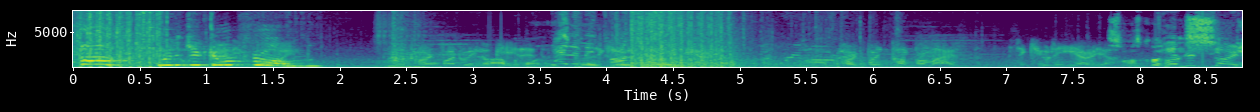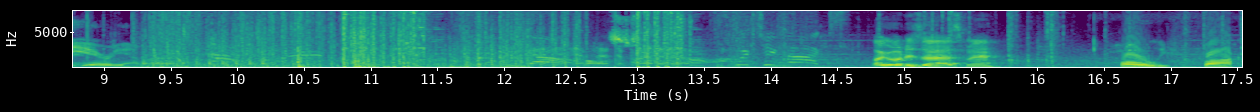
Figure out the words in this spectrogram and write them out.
fuck? Where did you come from? Hardpoint relocated. Secure the area. Compromised. Secure the area. Someone's got incendiary ammo. Nice. Switching mags. I got his ass, man. Holy fuck.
